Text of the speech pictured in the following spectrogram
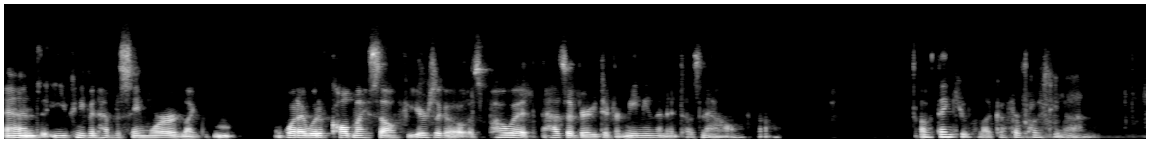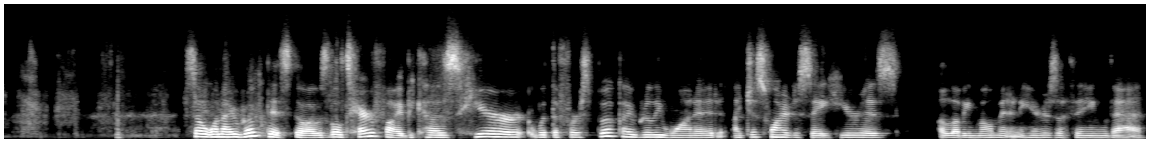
and you can even have the same word like what I would have called myself years ago as a poet has a very different meaning than it does now. So. Oh, thank you, Malika, for posting that. So when I wrote this, though, I was a little terrified because here with the first book, I really wanted, I just wanted to say, here is a loving moment, and here's a thing that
